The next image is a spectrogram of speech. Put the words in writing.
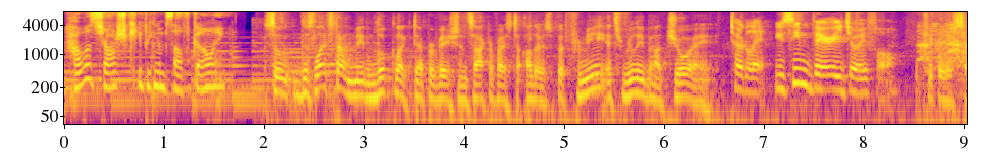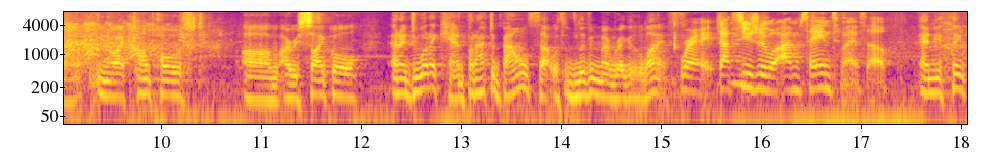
How was Josh keeping himself going? So this lifestyle may look like deprivation and sacrifice to others, but for me, it's really about joy. Totally. You seem very joyful. People will say, you know, I compost, um, I recycle, and I do what I can, but I have to balance that with living my regular life. Right. That's usually what I'm saying to myself. And you think,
